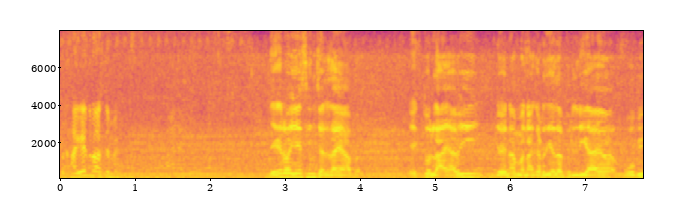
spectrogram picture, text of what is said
तो खाइए तो रास्ते में। देख रहे हो ये सीन चल रहा है यहाँ पर। एक तो लाया भी जो है ना मना कर दिया था फिर लिया है वो भी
